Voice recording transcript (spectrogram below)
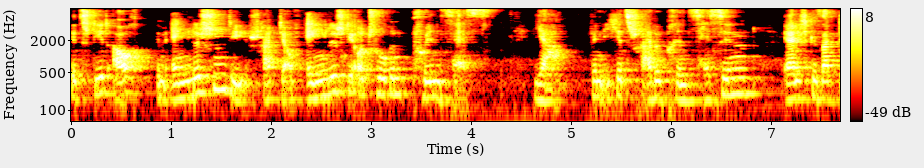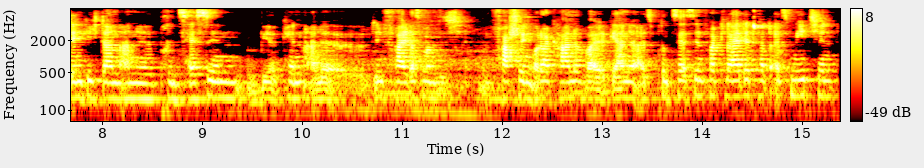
Jetzt steht auch im Englischen, die schreibt ja auf Englisch die Autorin Princess. Ja, wenn ich jetzt schreibe Prinzessin, ehrlich gesagt denke ich dann an eine Prinzessin. Wir kennen alle den Fall, dass man sich im Fasching oder Karneval gerne als Prinzessin verkleidet hat, als Mädchen.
